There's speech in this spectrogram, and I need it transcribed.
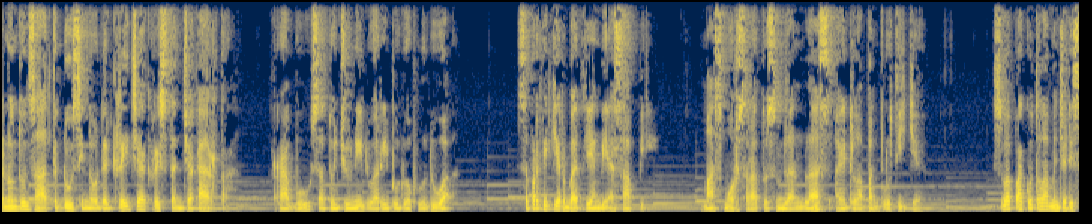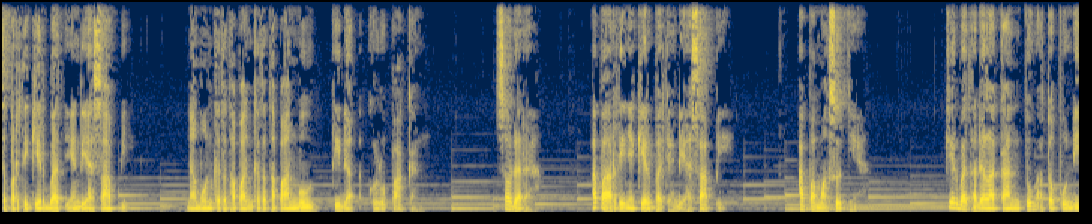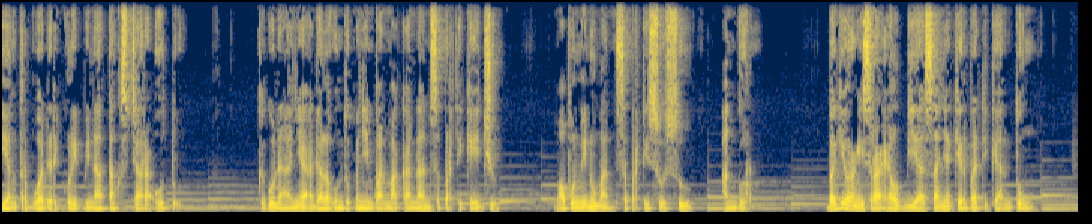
Penuntun Saat Teduh Sinode Gereja Kristen Jakarta, Rabu 1 Juni 2022. Seperti kirbat yang diasapi. Mazmur 119 ayat 83. Sebab aku telah menjadi seperti kirbat yang diasapi, namun ketetapan-ketetapanmu tidak kulupakan. Saudara, apa artinya kirbat yang diasapi? Apa maksudnya? Kirbat adalah kantung atau pundi yang terbuat dari kulit binatang secara utuh. Kegunaannya adalah untuk menyimpan makanan seperti keju, maupun minuman seperti susu, anggur. Bagi orang Israel, biasanya kirbat digantung,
